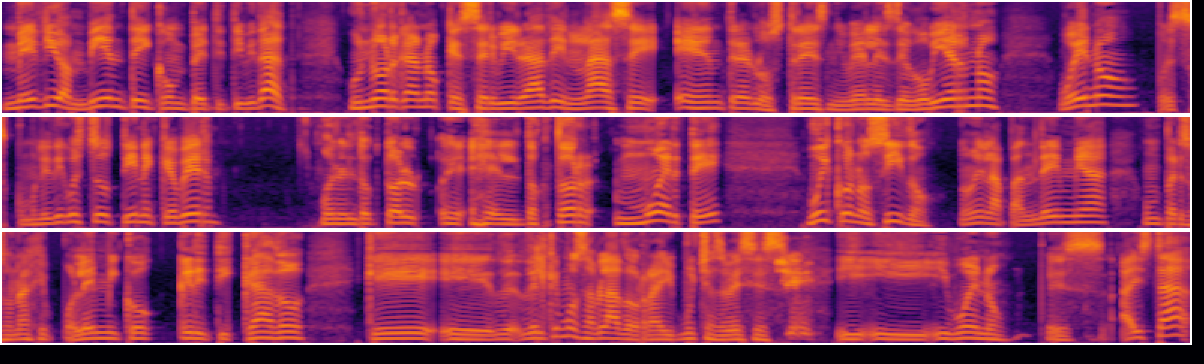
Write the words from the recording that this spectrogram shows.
medio ambiente y competitividad, un órgano que servirá de enlace entre los tres niveles de gobierno. Bueno, pues como le digo, esto tiene que ver con el doctor, el doctor Muerte, muy conocido, ¿no? En la pandemia, un personaje polémico, criticado, que eh, del que hemos hablado, Ray, muchas veces. Y, bueno, pues ahí está,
